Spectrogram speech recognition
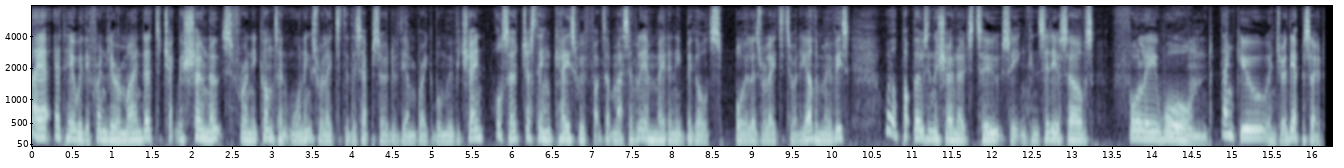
Hiya, Ed here with your friendly reminder to check the show notes for any content warnings related to this episode of the Unbreakable Movie Chain. Also, just in case we've fucked up massively and made any big old spoilers related to any other movies, we'll pop those in the show notes too, so you can consider yourselves fully warned. Thank you. Enjoy the episode.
